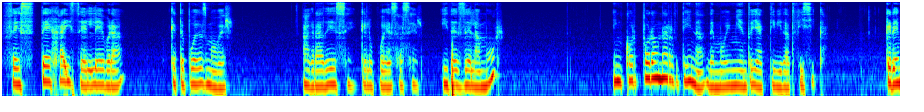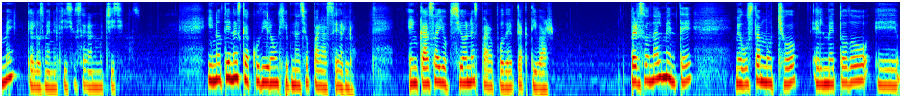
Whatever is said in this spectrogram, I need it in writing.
festeja y celebra que te puedes mover. Agradece que lo puedes hacer. Y desde el amor, incorpora una rutina de movimiento y actividad física. Créeme que los beneficios serán muchísimos y no tienes que acudir a un gimnasio para hacerlo. En casa hay opciones para poderte activar. Personalmente me gusta mucho el método eh,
